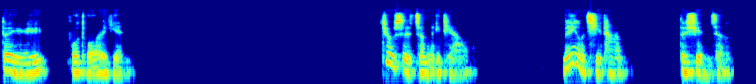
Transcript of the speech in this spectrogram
对于佛陀而言，就是这么一条，没有其他的选择。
